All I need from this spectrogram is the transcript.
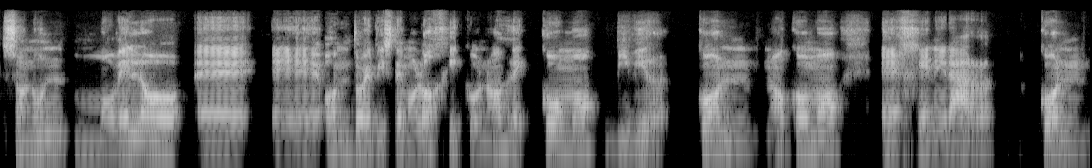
son un modelo eh, eh, ontoepistemológico, ¿no? De cómo vivir con, ¿no? Cómo eh, generar con,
